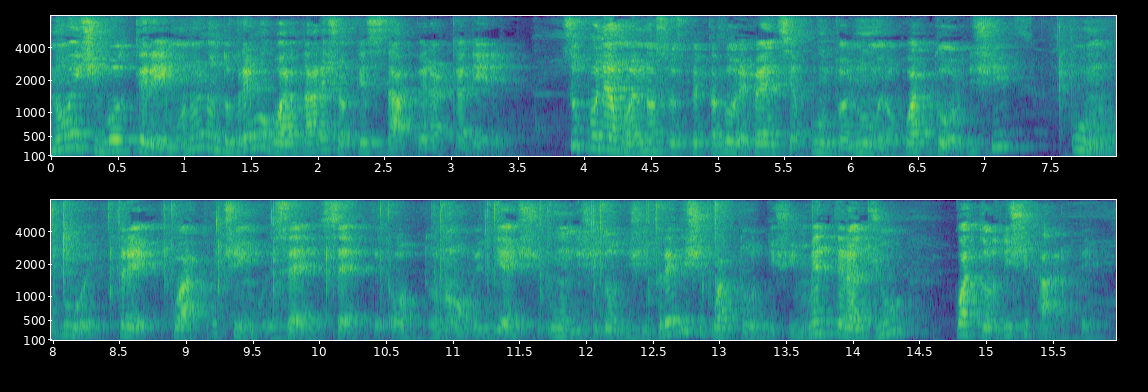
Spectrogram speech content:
noi ci volteremo, noi non dovremo guardare ciò che sta per accadere. Supponiamo che il nostro spettatore pensi appunto al numero 14, 1, 2, 3, 4, 5, 6, 7, 8, 9, 10, 11, 12, 13, 14. Metterà giù 14 carte.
